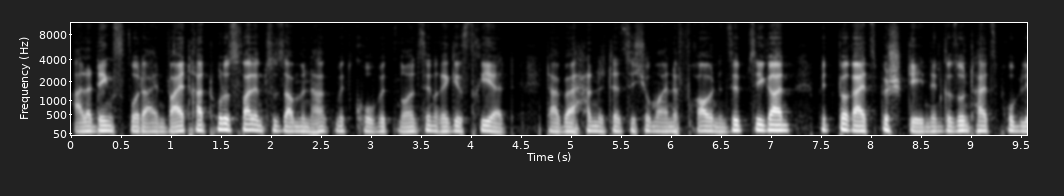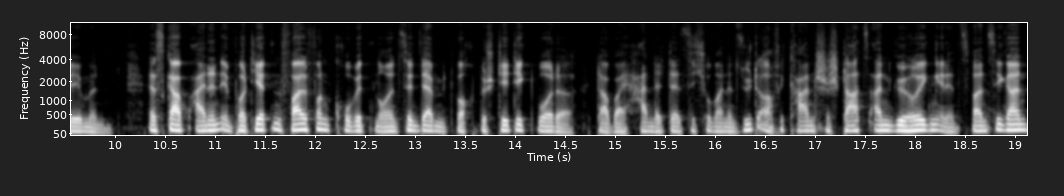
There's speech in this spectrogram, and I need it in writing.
Allerdings wurde ein weiterer Todesfall im Zusammenhang mit Covid-19 registriert. Dabei handelt es sich um eine Frau in den 70ern mit bereits bestehenden Gesundheitsproblemen. Es gab einen importierten Fall von Covid-19, der Mittwoch bestätigt wurde. Dabei handelt es sich um einen südafrikanischen Staatsangehörigen in den 20ern,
